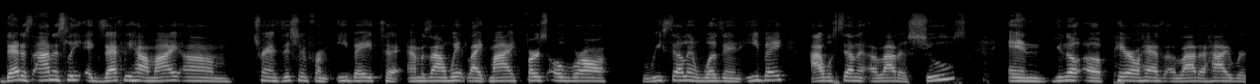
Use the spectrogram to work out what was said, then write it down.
that is honestly exactly how my um transition from eBay to Amazon went. Like my first overall reselling was in eBay. I was selling a lot of shoes, and you know, apparel has a lot of high re-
